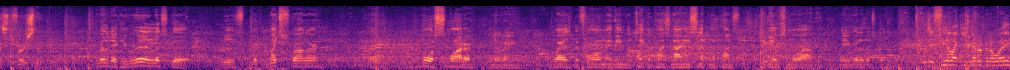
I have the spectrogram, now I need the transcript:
That's the first thing. Really, Dick, he really looks good. He's looking much stronger and more smarter in the ring. Whereas before, maybe he would take a punch, now he's slipping a punch to give some more out. But he really looks good. Does it feel like he's never been away?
